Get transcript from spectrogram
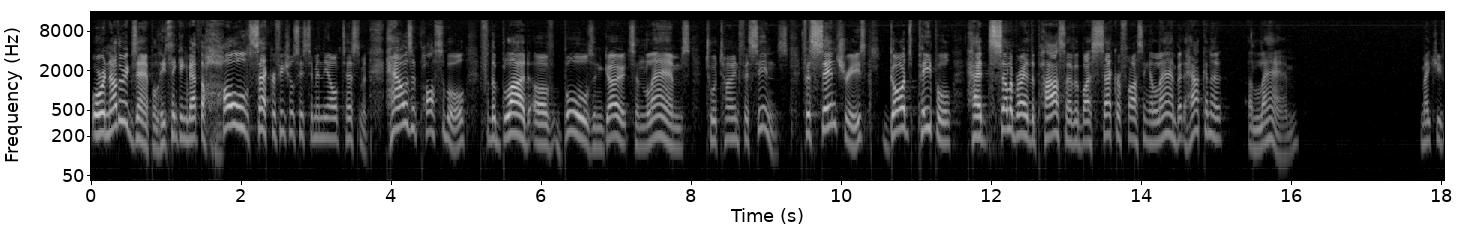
Or another example, he's thinking about the whole sacrificial system in the Old Testament. How is it possible for the blood of bulls and goats and lambs to atone for sins? For centuries, God's people had celebrated the Passover by sacrificing a lamb, but how can a, a lamb make you,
